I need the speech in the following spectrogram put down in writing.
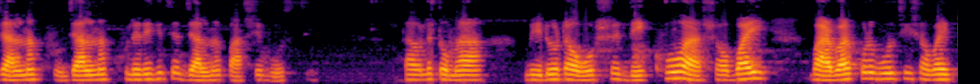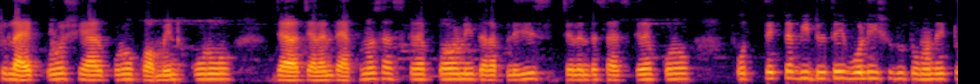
জালনা জালনা খুলে রেখেছে, জালনার পাশে বসছি। তাহলে তোমরা ভিডিওটা অবশ্যই দেখো আর সবাই বারবার করে বলছি, সবাই একটু লাইক করো শেয়ার করো কমেন্ট করো। যারা চ্যানেলটা এখনও সাবস্ক্রাইব করনি, তারা প্লিজ চ্যানেলটা সাবস্ক্রাইব করো। প্রত্যেকটা ভিডিওতেই বলি, শুধু তোমাদের একটু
